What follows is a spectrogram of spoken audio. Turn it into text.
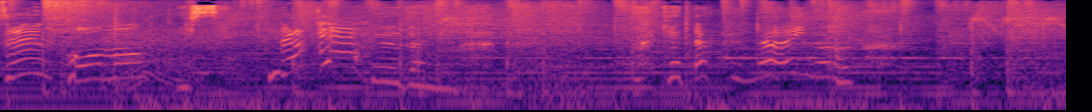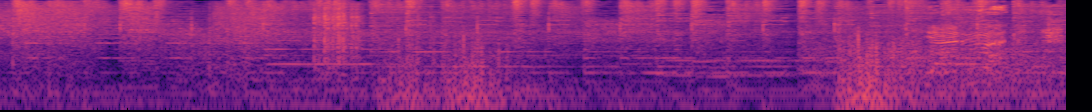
全訪問開け！フーガには負けたくないの。やるわね。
